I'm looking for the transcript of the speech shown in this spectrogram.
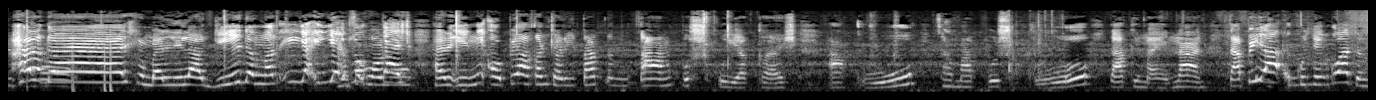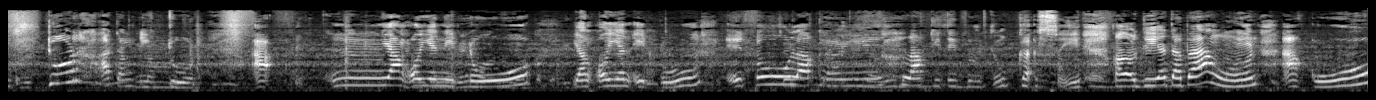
Halo guys, kembali lagi dengan Iya Iya Podcast. Hari ini Opi akan cerita tentang pusku ya guys. Aku sama pusku lagi mainan. Tapi ya kucingku ada yang tidur, ada yang tidur. Ah, mm, yang Oyen itu, yang Oyen itu, itu lagi lagi tidur juga sih. Kalau dia udah bangun, aku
